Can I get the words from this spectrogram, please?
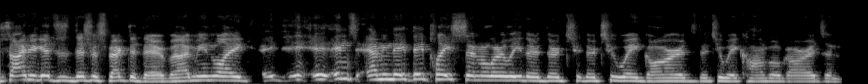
decide who gets disrespected there. But I mean, like, it, it, it, I mean, they they play similarly. They're they're two they're two way guards. They're two way combo guards, and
